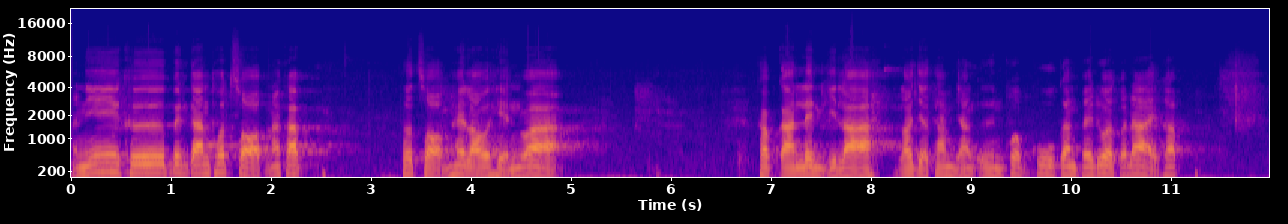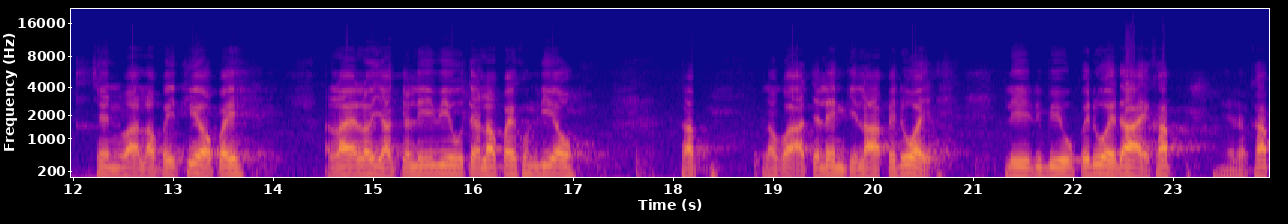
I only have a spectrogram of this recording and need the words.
อันนี้คือเป็นการทดสอบนะครับ ทดสอบให้เราเห็นว่า ครับการเล่นกีฬาเราจะทำอย่างอื่นควบคู่กันไปด้วยก็ได้ครับ เช่นว่าเราไปเที่ยวไป อะไรเราอยากจะรีวิว แต่เราไปคนเดียวครับ เราก็อาจจะเล่นกีฬาไปด้วย รีวิวไปด้วยได้ครับนี่แหละครับ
